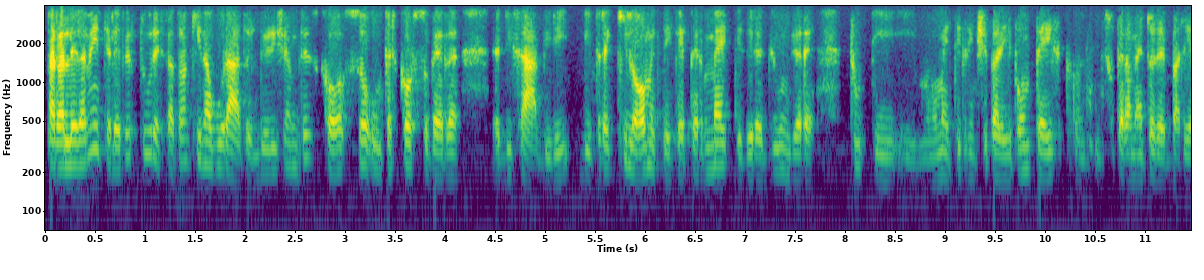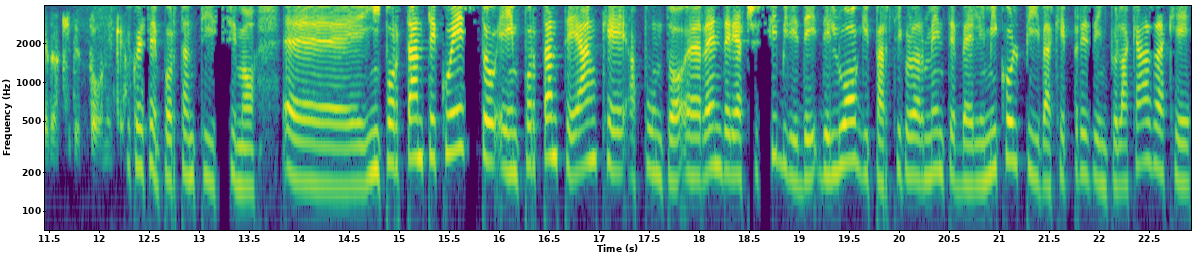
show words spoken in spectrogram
parallelamente alle aperture è stato anche inaugurato il 2 dicembre scorso un percorso per eh, disabili di 3 km che permette di raggiungere tutti i monumenti principali di Pompei con il superamento delle barriere architettoniche. E questo è importantissimo. Eh, importante questo e importante anche appunto eh, rendere accessibili dei, dei, luoghi particolarmente belli. Mi colpiva che per esempio la casa che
